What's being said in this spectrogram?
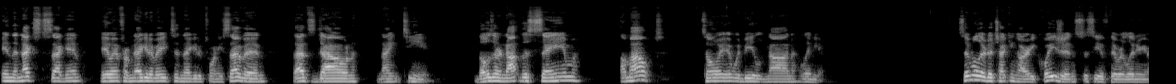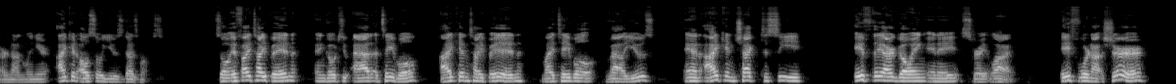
in the next second, it went from negative eight to negative 27. That's down 19. Those are not the same amount. So it would be non-linear. Similar to checking our equations to see if they were linear or nonlinear, I could also use Desmos. So if I type in and go to add a table, I can type in my table values and I can check to see if they are going in a straight line. If we're not sure,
